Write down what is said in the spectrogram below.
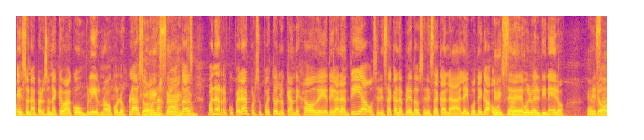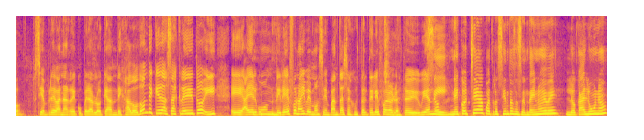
es una persona que va a cumplir, ¿no? Con los plazos, con las cuotas, van a recuperar, por supuesto, lo que han dejado de, garantía, o se les saca la prenda, o se les saca la, hipoteca, o se le devuelve el dinero. Pero siempre van a recuperar lo que han dejado. ¿Dónde queda SAS Crédito? ¿Y eh, hay algún teléfono? Ahí vemos en pantalla justo el teléfono, lo estoy viendo. Sí, Necochea 469, local 1.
